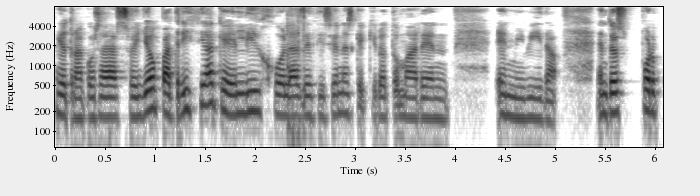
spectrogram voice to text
y otra cosa soy yo, Patricia, que elijo las decisiones que quiero tomar en, mi vida. Entonces, por,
